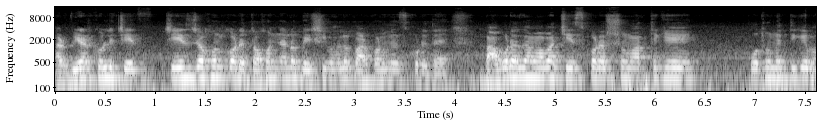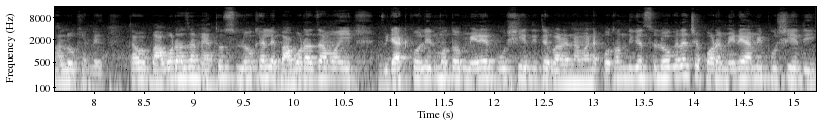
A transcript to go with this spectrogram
আর বিরাট কোহলি চেস চেস যখন করে, তখন যেন বেশি ভালো পারফরমেন্স করে দেয়। বাবর আজম আবার চেস করার সময় থেকে প্রথমের দিকে ভালো খেলে। তারপর বাবর আজম এত স্লো খেলে, বাবর আজম ওই বিরাট কোহলির মতো মেরে পুষিয়ে দিতে পারে না। মানে প্রথম দিকে স্লো খেলেছে, পরে মেরে আমি পুষিয়ে দিই,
